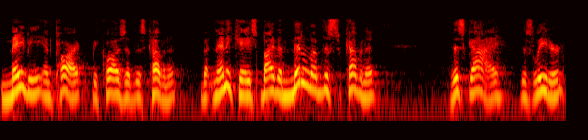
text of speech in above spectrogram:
maybe in part because of this covenant. But in any case, by the middle of this covenant, this guy, this leader,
